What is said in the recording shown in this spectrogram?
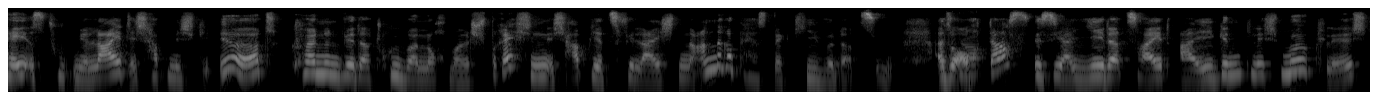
hey, es tut mir leid, ich habe mich geirrt, können wir darüber nochmal sprechen? Ich habe jetzt vielleicht eine andere Perspektive dazu. Also ja. auch das ist ja jederzeit eigentlich möglich,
